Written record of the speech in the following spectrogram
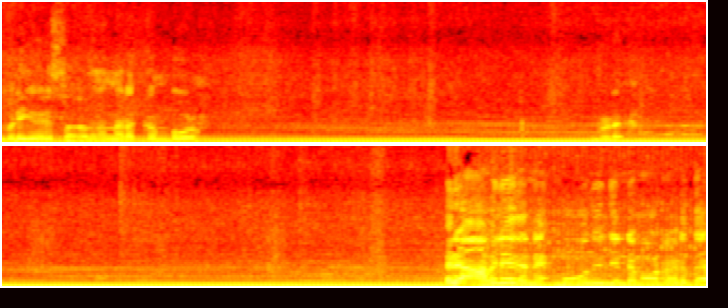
ഇവിടെ ഈ ഒരു സാധനം നടക്കുമ്പോൾ ഇവിടെ. രാവിലെ തന്നെ മൂന്നിഞ്ചിന്റെ മോട്ടർ എടുത്ത്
